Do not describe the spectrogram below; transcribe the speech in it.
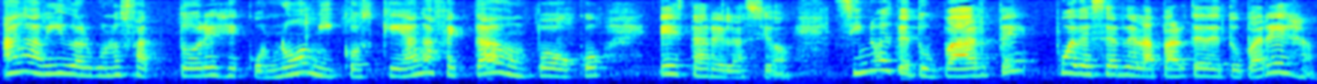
han habido algunos factores económicos que han afectado un poco esta relación. Si no es de tu parte, puede ser de la parte de tu pareja.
